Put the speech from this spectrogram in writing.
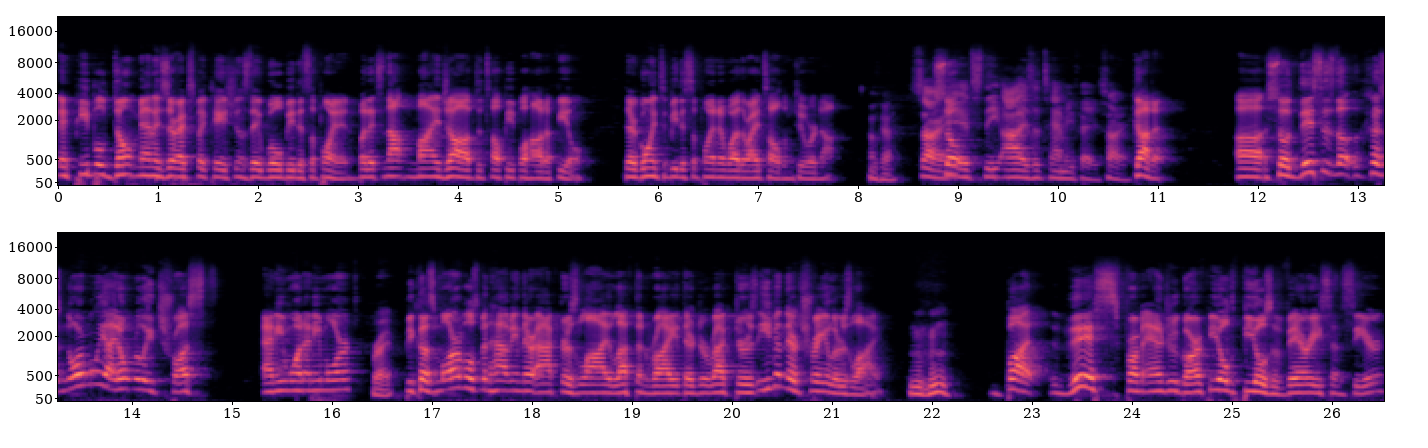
If people don't manage their expectations, they will be disappointed. But it's not my job to tell people how to feel. They're going to be disappointed whether I tell them to or not. Okay. Sorry, So- it's the eyes of Tammy Faye. Sorry. Got it. Uh, so this is the because normally I don't really trust anyone anymore Right. because Marvel's been having their actors lie left and right, their directors, even their trailers lie. Mm-hmm. But this from Andrew Garfield feels very sincere.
